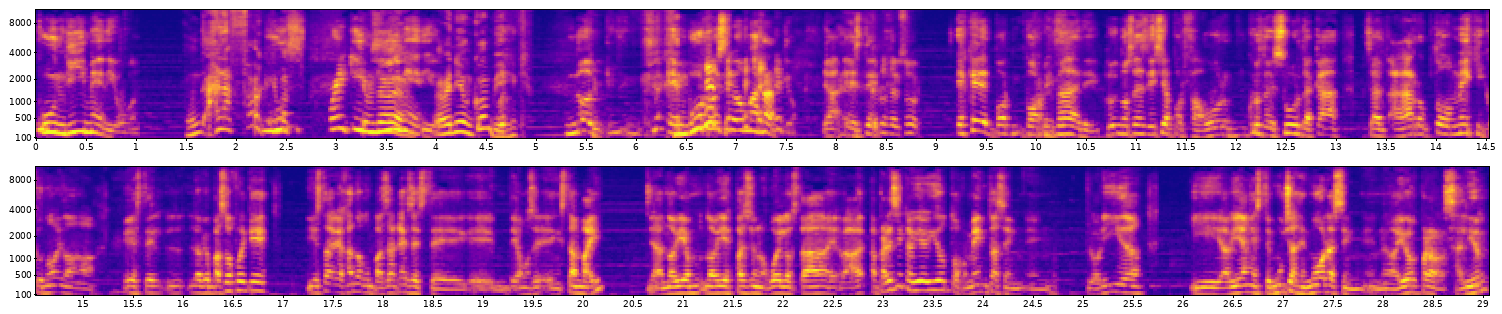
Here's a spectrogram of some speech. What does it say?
un día y medio, weón. Un, ¡Ah, la fuck! ¿Qué Un freaking ¿Qué día y Ha medio. venido en combi. No, en burro se va más rápido. Ya, este, Cruz del Sur. Es que por, por mi madre, no sé si decía, por favor, un Cruz del Sur de acá, o sea, agarro todo México, no, no, no. Este, lo que pasó fue que yo estaba viajando con pasajes, este, eh, digamos, en stand-by, ya no había, no había espacio en los vuelos, estaba, eh, parece que había habido tormentas en, en Florida y habían este, muchas demoras en, en Nueva York para salir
